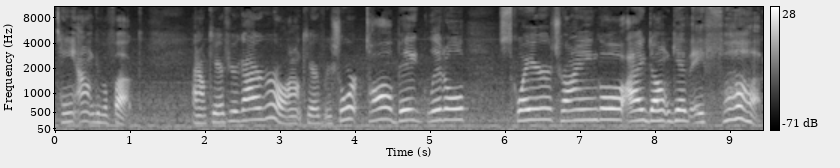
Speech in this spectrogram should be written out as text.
tan. I don't give a fuck. I don't care if you're a guy or girl. I don't care if you're short, tall, big, little, square, triangle. I don't give a fuck.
